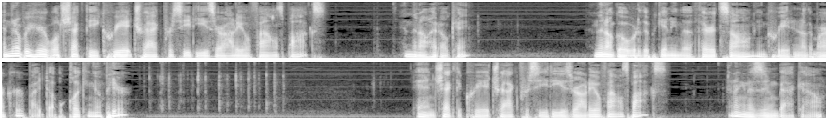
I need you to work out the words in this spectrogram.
And then over here we'll check the create track for CDs or audio files box. And then I'll hit OK. And then I'll go over to the beginning of the third song and create another marker by double clicking up here. And check the create track for CDs or audio files box. And I'm going to zoom back out.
